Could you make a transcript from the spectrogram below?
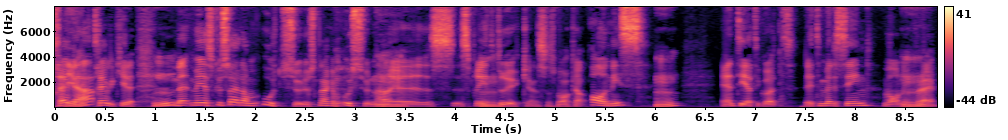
Trevlig, Ja. trevlig kille. Mm. Men, men jag skulle säga där om Utsu. Du snackade om Utsu, den här Mm. eh, spritdrycken som smakar anis, Mm. Inte jättegott. Lite medicinvarning på Mm. det.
